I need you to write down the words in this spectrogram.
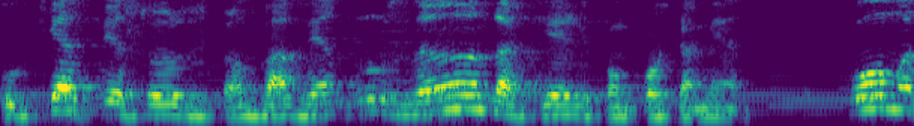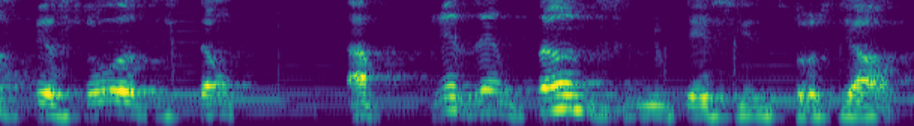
o que as pessoas estão fazendo usando aquele comportamento, como as pessoas estão apresentando-se no tecido social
